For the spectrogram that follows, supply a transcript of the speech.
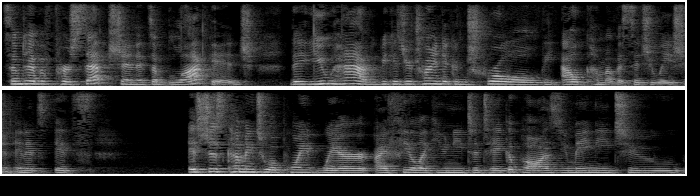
some type of perception. It's a blockage that you have because you're trying to control the outcome of a situation. And it's, it's, it's just coming to a point where I feel like you need to take a pause. You may need to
